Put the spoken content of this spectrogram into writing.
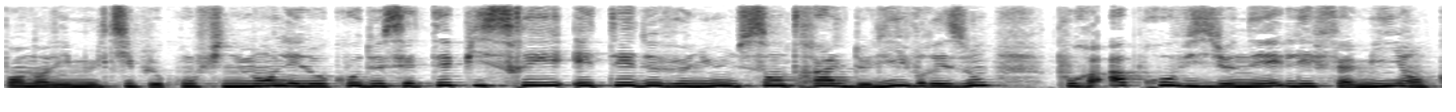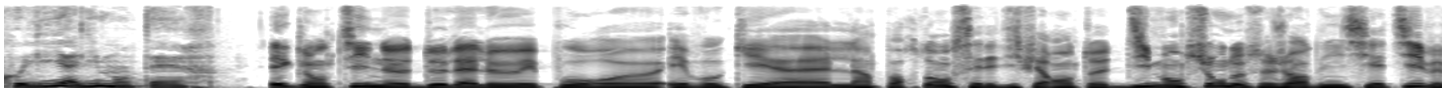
Pendant les multiples confinements, les locaux de cette épicerie était devenue une centrale de livraison pour approvisionner les familles en colis alimentaires. Églantine Delalleux, et pour euh, évoquer euh, l'importance et les différentes dimensions de ce genre d'initiative,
